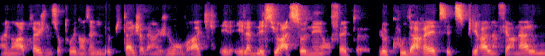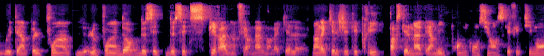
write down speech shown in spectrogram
un an après, je me suis retrouvé dans un lit d'hôpital. J'avais un genou en vrac et, la blessure a sonné en fait le coup d'arrêt de cette spirale infernale où était un peu le point, le point d'orgue de cette, de cette spirale infernale dans laquelle, dans laquelle j'étais pris parce qu'elle m'a permis de prendre conscience qu'effectivement,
